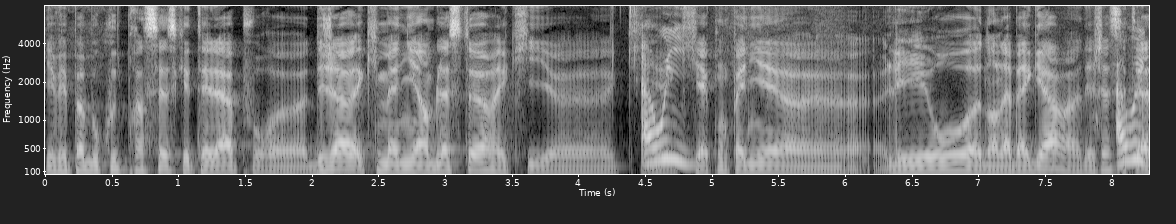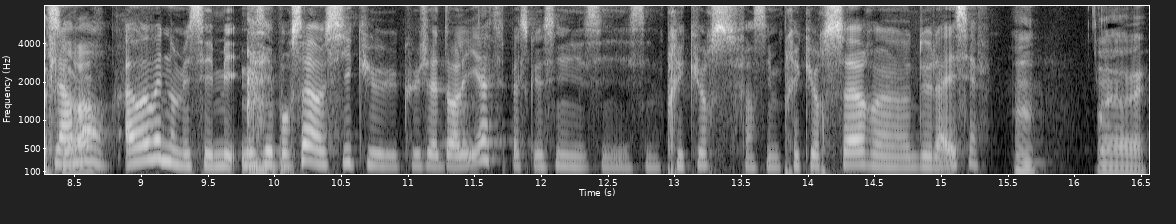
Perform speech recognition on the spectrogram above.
il y avait pas beaucoup de princesses qui étaient là pour euh, déjà qui maniaient un blaster et qui qui, Ah oui. qui accompagnaient les héros dans la bagarre. Déjà, c'était Ah oui, assez clairement. rare. Ah ouais, ouais, non, mais c'est mais, mais c'est pour ça aussi que, que j'adore Leia, c'est parce que c'est une précurseur, enfin c'est une précurseur de la SF. Hum. Ouais, ouais.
